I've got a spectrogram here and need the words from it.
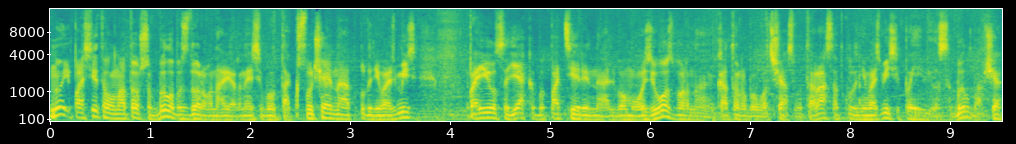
Ну и посетовал на то, что было бы здорово, наверное, если бы вот так случайно откуда ни возьмись появился якобы потерянный альбом Ози Осборна, который бы вот сейчас вот раз откуда ни возьмись и появился. Было бы вообще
